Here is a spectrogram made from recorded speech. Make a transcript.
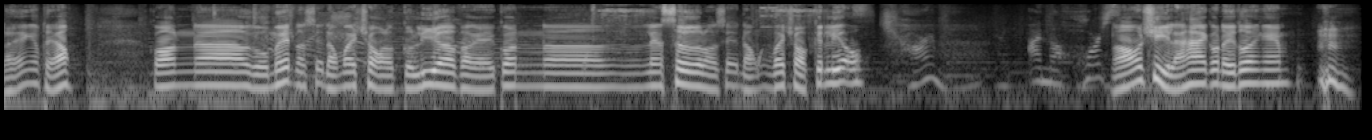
Đấy anh em thấy không? Con uh, Gomez nó sẽ đóng vai trò là clear Và cái con uh, Lancer nó sẽ đóng vai trò kết liễu. Nó chỉ là hai con đấy thôi anh em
